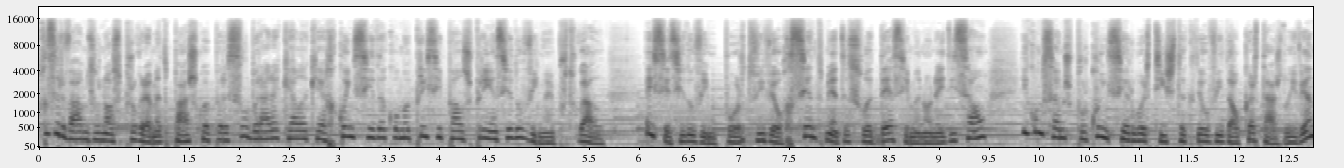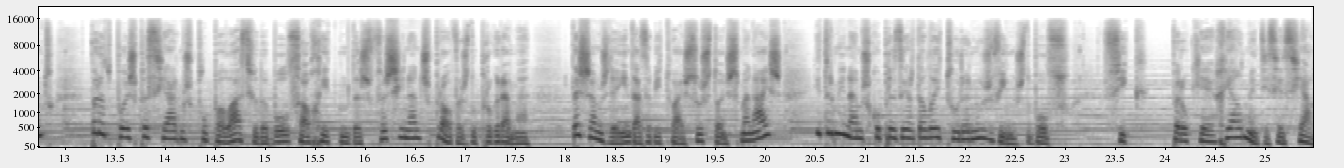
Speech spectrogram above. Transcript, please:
Reservámos o nosso programa de Páscoa para celebrar aquela que é reconhecida como a principal experiência do vinho em Portugal. A Essência do Vinho Porto viveu recentemente a sua 19 edição e começamos por conhecer o artista que deu vida ao cartaz do evento, para depois passearmos pelo Palácio da Bolsa ao ritmo das fascinantes provas do programa. Deixamos-lhe ainda as habituais sugestões semanais e terminamos com o prazer da leitura nos vinhos de bolso. Fique para o que é realmente essencial.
